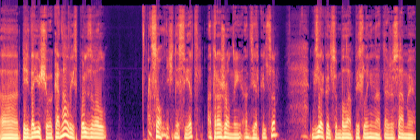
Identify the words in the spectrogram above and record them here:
э, передающего канала использовал солнечный свет, отраженный от зеркальца. К зеркальцу была прислонена та же самая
